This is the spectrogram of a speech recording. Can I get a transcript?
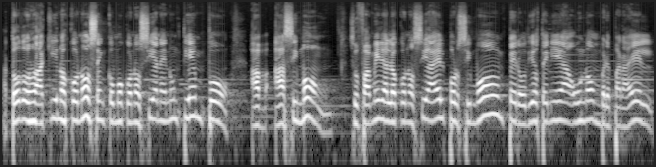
A todos aquí nos conocen como conocían en un tiempo a, Simón. Su familia lo conocía a él por Simón, pero Dios tenía un nombre para él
